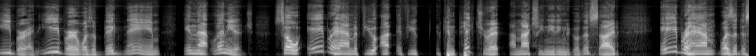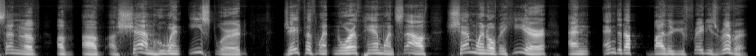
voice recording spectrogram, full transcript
Eber, and Eber was a big name in that lineage. So Abraham, if you uh, if you can picture it, I'm actually needing to go this side. Abraham was a descendant of of, of, of Shem who went eastward. Japheth went north, Ham went south. Shem went over here and ended up by the Euphrates River.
